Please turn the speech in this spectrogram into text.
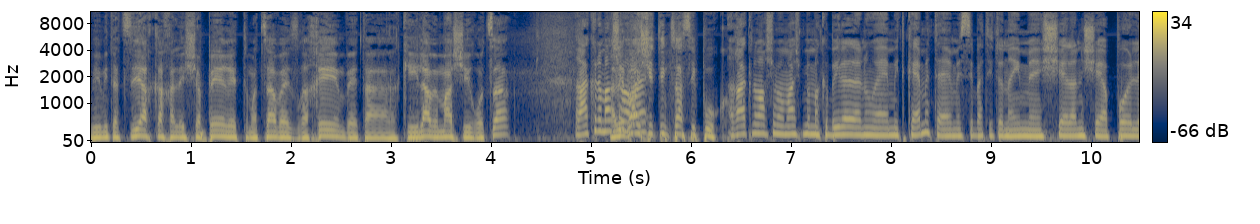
ואם היא תצליח ככה לשפר את מצב האזרחים ואת הקהילה ומה שהיא רוצה, רק נאמר הלוואי שהיא תמצא סיפוק. רק נאמר שממש במקביל אלינו מתקיימת מסיבת עיתונאים של אנשי הפועל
